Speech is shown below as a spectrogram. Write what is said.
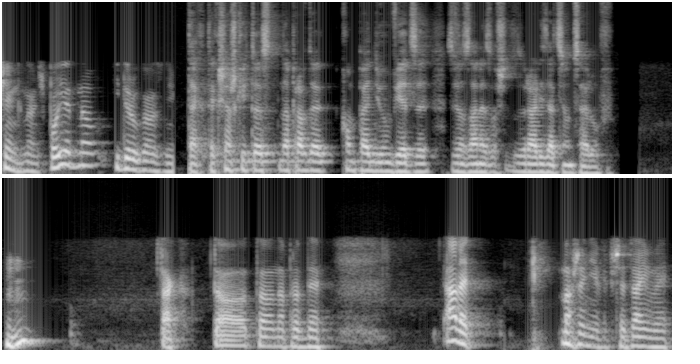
sięgnąć po jedną i drugą z nich. Tak, te książki to jest naprawdę kompendium wiedzy związane z, realizacją celów. Mhm. tak, to, to naprawdę. Ale może nie wyprzedzajmy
